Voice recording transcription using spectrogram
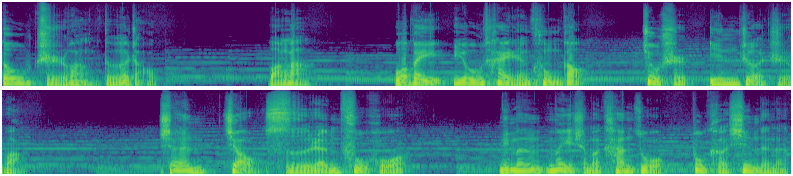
都指望得着。王啊，我被犹太人控告。就是因这指望，神叫死人复活，你们为什么看作不可信的呢？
